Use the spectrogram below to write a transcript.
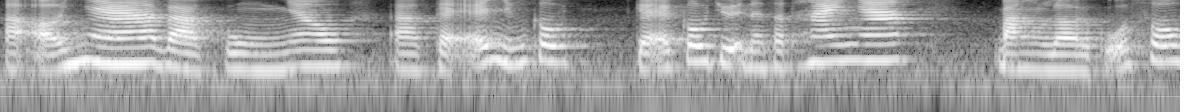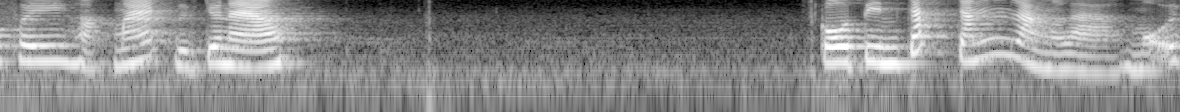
à, ở nhà và cùng nhau à, kể những câu kể câu chuyện này thật hay nha bằng lời của Sophie hoặc Mark được chưa nào? Cô tin chắc chắn rằng là mỗi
